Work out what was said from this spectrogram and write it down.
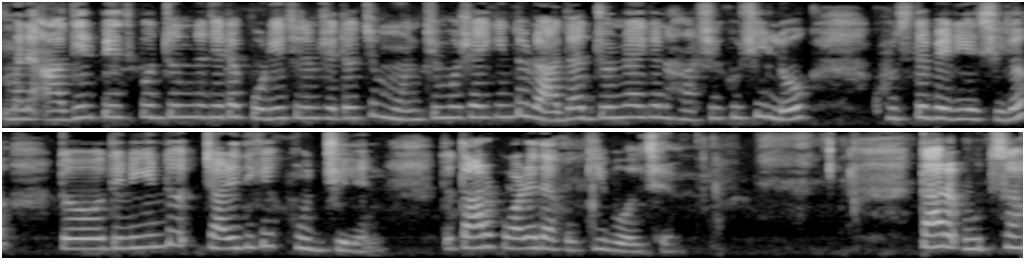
মানে আগের পেজ পর্যন্ত যেটা পড়িয়েছিলাম সেটা হচ্ছে মন্ত্রীমশাই কিন্তু রাজার জন্য একজন হাসি খুশি লোক খুঁজতে বেরিয়েছিল। তো তিনি কিন্তু চারিদিকে খুঁজছিলেন। তো তারপরে দেখো কি বলছে। তার উৎসাহ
